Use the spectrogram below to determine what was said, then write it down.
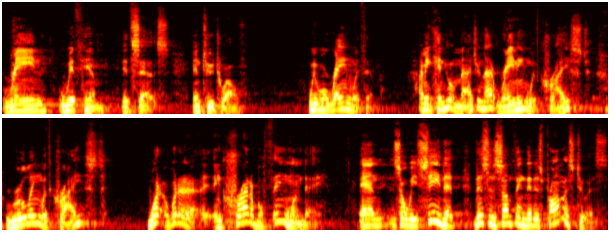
Reign with him, it says in 2.12. We will reign with him. I mean, can you imagine that? Reigning with Christ? Ruling with Christ? What, what an incredible thing one day. And so we see that this is something that is promised to us.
